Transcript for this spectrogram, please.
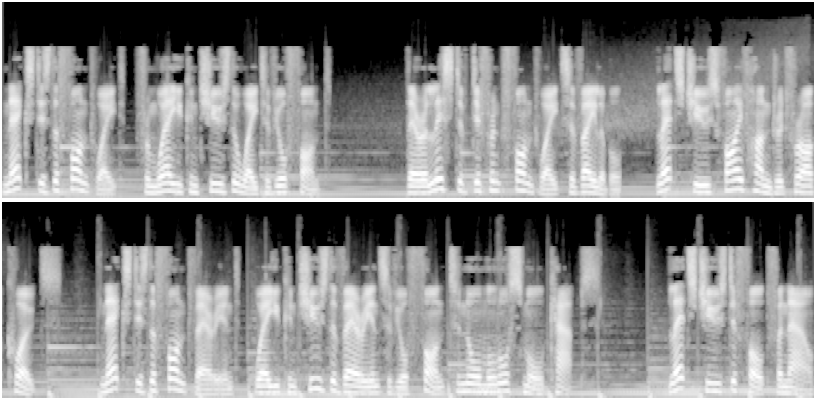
Next is the font weight, from where you can choose the weight of your font. There are a list of different font weights available. Let's choose 500 for our quotes. Next is the font variant, where you can choose the variance of your font to normal or small caps. Let's choose default for now.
